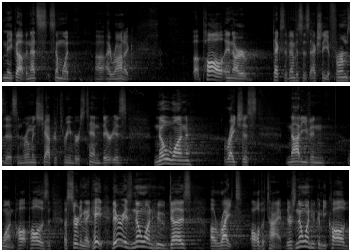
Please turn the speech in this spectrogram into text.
make up. And that's somewhat uh, ironic. Uh, Paul, in our text of emphasis, actually affirms this in Romans chapter 3 and verse 10. There is no one righteous, not even one. Paul, Paul is asserting, like, hey, there is no one who does a right all the time. There's no one who can be called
